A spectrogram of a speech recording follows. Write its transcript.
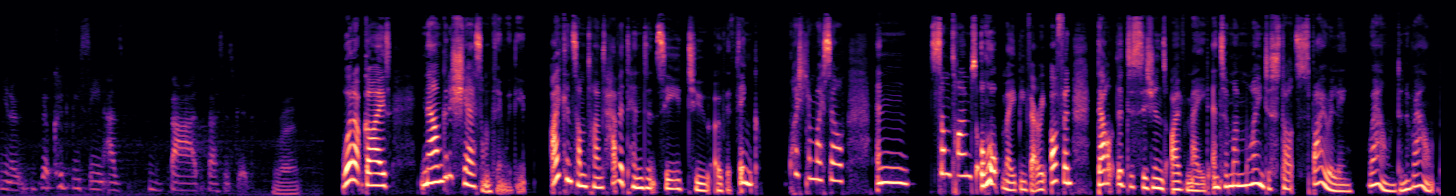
you know, that could be seen as bad versus good. Right. What up, guys? Now I'm going to share something with you. I can sometimes have a tendency to overthink, question myself, and sometimes, or maybe very often, doubt the decisions I've made. And so my mind just starts spiraling round and around.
